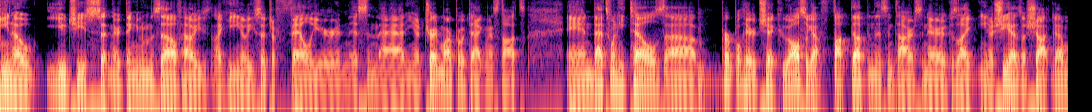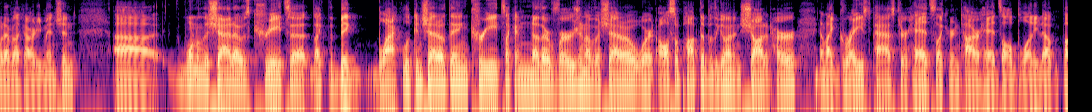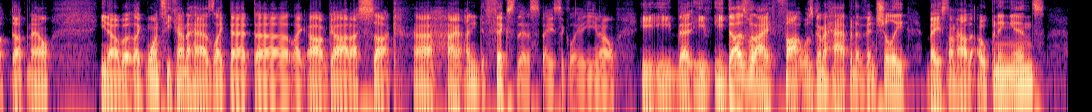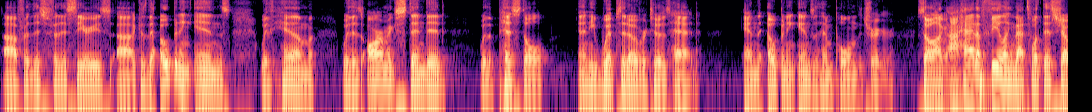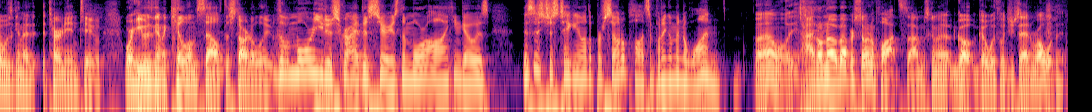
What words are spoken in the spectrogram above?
you know, Yuchi's sitting there thinking to himself how he's like, you know, he's such a failure and this and that, you know, trademark protagonist thoughts. And that's when he tells um, purple haired chick who also got fucked up in this entire scenario because, like, you know, she has a shotgun, whatever, like I already mentioned. Uh, one of the shadows creates a, like, the big black looking shadow thing creates like another version of a shadow where it also popped up with a gun and shot at her and like grazed past her head. So, like, her entire head's all bloodied up and fucked up now you know but like once he kind of has like that uh like oh god i suck. Uh, I, I need to fix this basically you know. He he that he he does what i thought was going to happen eventually based on how the opening ends uh for this for this series uh because the opening ends with him with his arm extended with a pistol and then he whips it over to his head and the opening ends with him pulling the trigger so like I had a feeling that's what this show was going to turn into, where he was going to kill himself to start a loop. The more you describe this series, the more all I can go is this is just taking all the persona plots and putting them into one. Well, I don't know about persona plots. So I'm just gonna go go with what you said and roll with it.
